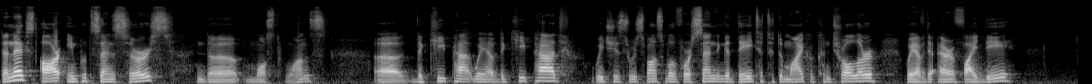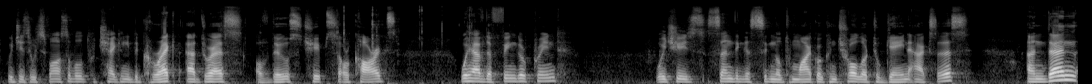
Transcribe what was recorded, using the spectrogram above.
The next are input sensors, the most ones. Uh, the keypad, we have the keypad, which is responsible for sending the data to the microcontroller. We have the RFID, which is responsible to checking the correct address of those chips or cards. We have the fingerprint, which is sending a signal to microcontroller to gain access. And then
